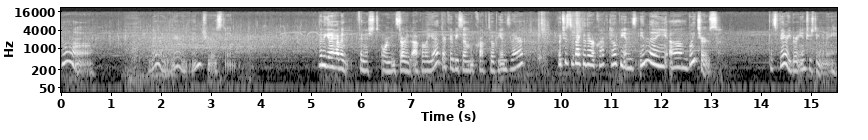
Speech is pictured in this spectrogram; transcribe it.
Huh. Very, very interesting. Then again, I haven't finished or even started Aquila yet. There could be some Krokotopians there. But just the fact that there are Krokotopians in the um, bleachers. That's very, very interesting to me.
